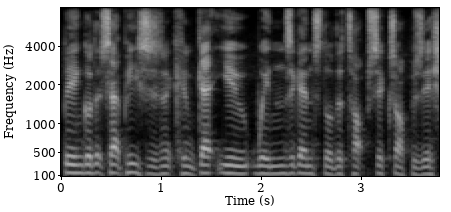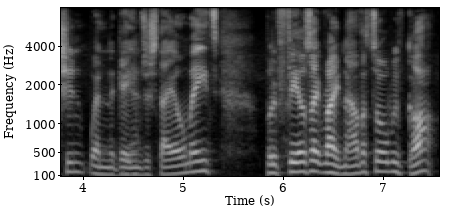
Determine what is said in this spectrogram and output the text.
being good at set pieces and it can get you wins against other top six opposition when the game's yeah. a stalemate. But it feels like right now that's all we've got.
